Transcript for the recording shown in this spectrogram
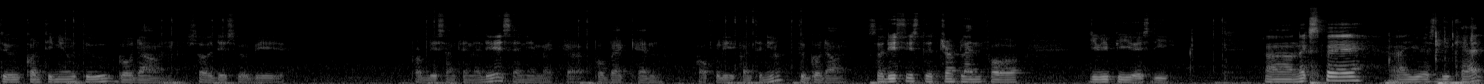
to continue to go down. So this will be probably something like this and it make a pullback and hopefully continue to go down. So this is the trend plan for GBP USD uh, next pair uh, USD CAD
